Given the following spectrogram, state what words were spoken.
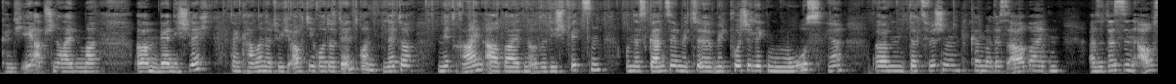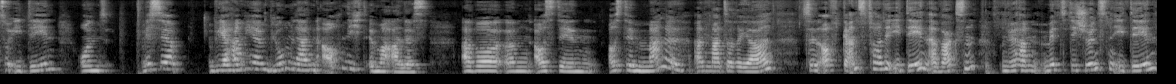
könnte ich eh abschneiden mal. Ähm, Wäre nicht schlecht. Dann kann man natürlich auch die Rhododendron-Blätter mit reinarbeiten, also die Spitzen und das Ganze mit, äh, mit puscheligem Moos. Ja, ähm, dazwischen kann man das arbeiten. Also das sind auch so Ideen und wisst ihr, wir haben hier im Blumenladen auch nicht immer alles. Aber ähm, aus, den, aus dem Mangel an Material sind oft ganz tolle Ideen erwachsen. Und wir haben mit die schönsten Ideen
